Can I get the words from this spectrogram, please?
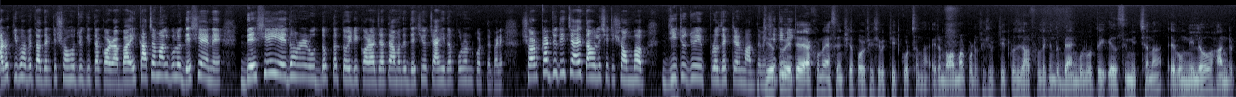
আরও কীভাবে তাদেরকে সহযোগিতা করা বা এই কাঁচামালগুলো দেশে এনে দেশেই এই ধরনের উদ্যোক্তা তৈরি করা যাতে আমাদের দেশীয় চাহিদা পূরণ করতে পারে। সরকার যদি চায় তাহলে সেটি সম্ভব জি টু জি প্রজেক্টের মাধ্যমে। যেহেতু এটা এখনও এসেনশিয়াল প্রোডাক্ট হিসেবে ট্রিট করছে না। এটা নর্মাল প্রোডাক্ট হিসেবে ট্রিট করছে যার ফলে কিন্তু ব্যাংকগুলোতে এলসি নিচ্ছে না এবং নিলেও হান্ড্রেড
